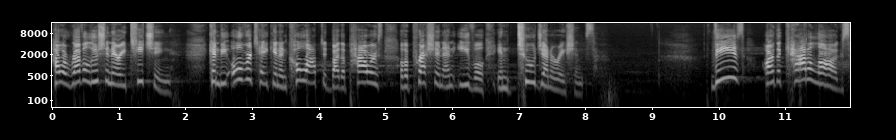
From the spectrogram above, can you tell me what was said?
how a revolutionary teaching, can be overtaken and co opted by the powers of oppression and evil in two generations. These are the catalogs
